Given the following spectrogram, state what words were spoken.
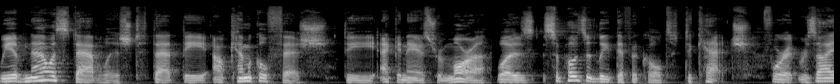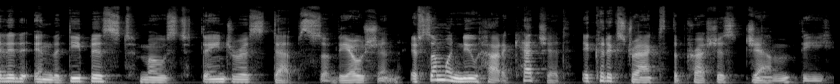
We have now established that the alchemical fish, the Echeneis remora, was supposedly difficult to catch, for it resided in the deepest, most dangerous depths of the ocean. If someone knew how to catch it, it could extract the precious gem, the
